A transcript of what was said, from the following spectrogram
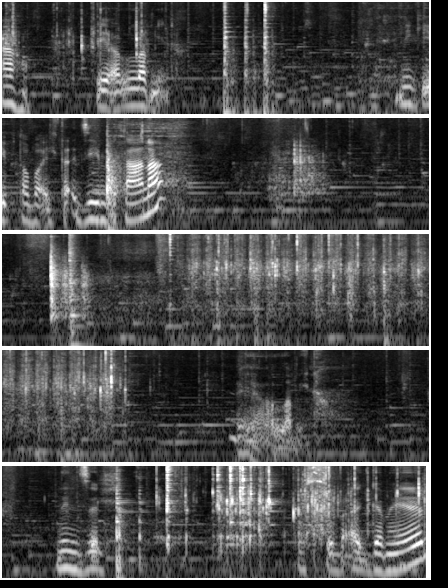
أهو. يلا بينا. نجيب طبق التقديم بتاعنا. ننزل. بصوا بقى الجمال.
